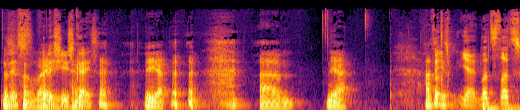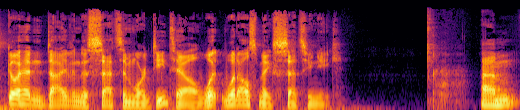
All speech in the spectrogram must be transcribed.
for this for this use case? yeah, um, yeah. I think Let's, yeah, let's let's go ahead and dive into sets in more detail. What what else makes sets unique? Um,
